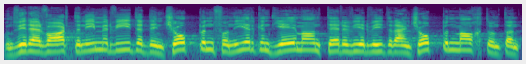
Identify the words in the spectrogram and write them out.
Und wir erwarten immer wieder den Shoppen von irgendjemand, der wir wieder ein Shoppen macht und dann,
